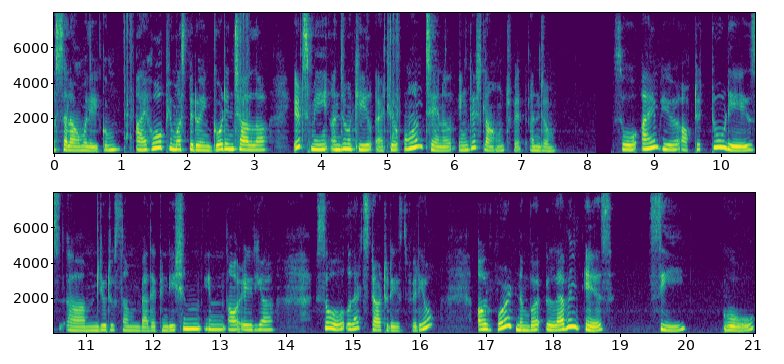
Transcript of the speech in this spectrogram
Assalamu alaikum. I hope you must be doing good inshallah. It's me Anjum Akil at your own channel English Lounge with Anjum. So I am here after two days um, due to some weather condition in our area. So let's start today's video. Our word number 11 is C O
